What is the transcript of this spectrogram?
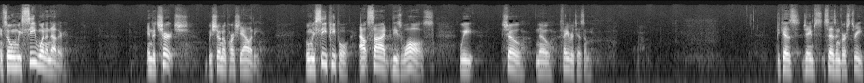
And so when we see one another in the church, we show no partiality. When we see people outside these walls, we show no favoritism. Because James says in verse 3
